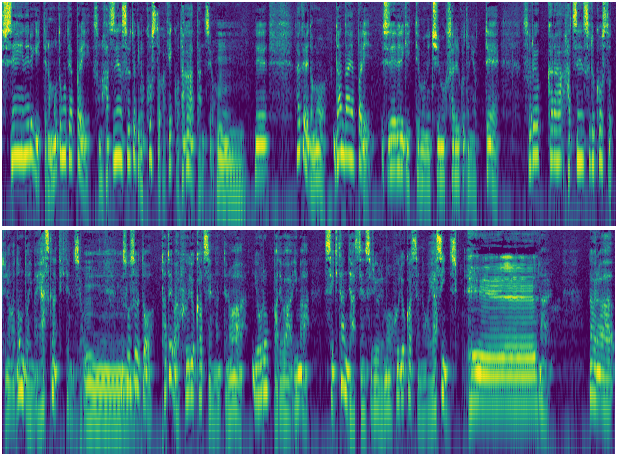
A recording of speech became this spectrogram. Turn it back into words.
自然エネルギーっていうのはもともとやっぱりその発電する時のコストが結構高かったんですよ。うんでだけれどもだんだんやっぱり自然エネルギーっていうものに注目されることによってそれから発電するコストっていうのがどんどん今安くなってきてるんですよ。うんそうすると例えば風力発電なんてのはヨーロッパでは今石炭で発電するよりも風力発電の方が安いんですよ。へえはい、だから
